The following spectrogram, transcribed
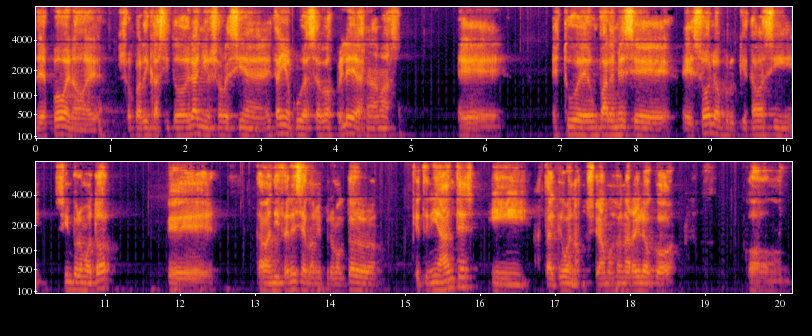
después, bueno, eh, yo perdí casi todo el año, yo recién, este año pude hacer dos peleas nada más. Estuve un par de meses solo porque estaba así, sin promotor. estaba en diferencia con mi promotor que tenía antes y hasta que, bueno, llegamos a un arreglo con,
